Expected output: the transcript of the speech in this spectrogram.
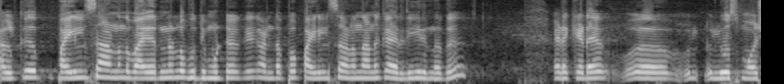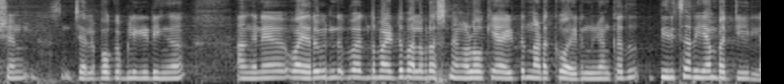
ആൾക്ക് പൈൽസ് ആണെന്ന് വയറിനുള്ള ബുദ്ധിമുട്ടൊക്കെ കണ്ടപ്പോൾ പൈൽസ് ആണെന്നാണ് കരുതിയിരുന്നത്. ഇടയ്ക്കിടെ ലൂസ് മോഷൻ ചിലപ്പോൾ ഒക്കെ ബ്ലീഡിങ് അങ്ങനെ വയറിന് ബന്ധമായിട്ട് പല പ്രശ്നങ്ങളൊക്കെ ആയിട്ട് നടക്കുമായിരുന്നു ഞങ്ങൾക്കത് തിരിച്ചറിയാൻ പറ്റിയില്ല.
